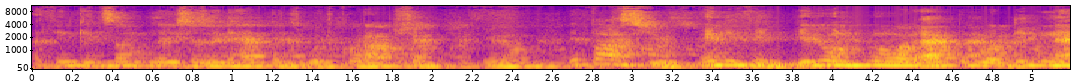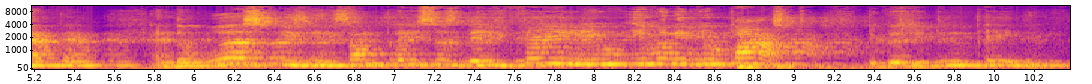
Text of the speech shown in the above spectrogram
I think in some places it happens with corruption. You know, they pass you anything. You don't know what happened, what didn't happen. And the worst is in some places they fail you even if you passed because you didn't pay them.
